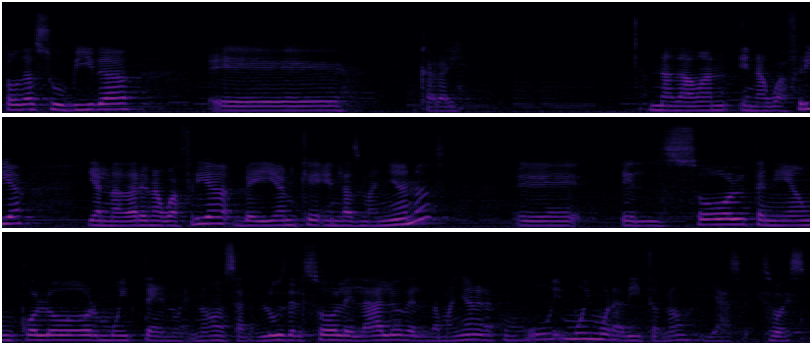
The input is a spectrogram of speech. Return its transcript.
toda su vida, eh, caray, nadaban en agua fría y al nadar en agua fría veían que en las mañanas eh, el sol tenía un color muy tenue, no? O sea, la luz del sol, el halo de la mañana era como muy, muy moradito, no? Y ya eso es.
